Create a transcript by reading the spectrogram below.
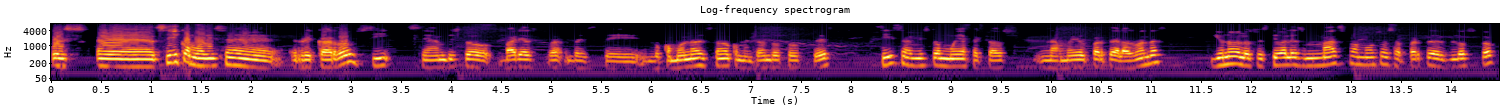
Pues eh, sí, como dice Ricardo, sí se han visto varias, este, lo como nos están comentando todos ustedes, sí se han visto muy afectados la mayor parte de las bandas. Y uno de los festivales más famosos, aparte del Bloodstock,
